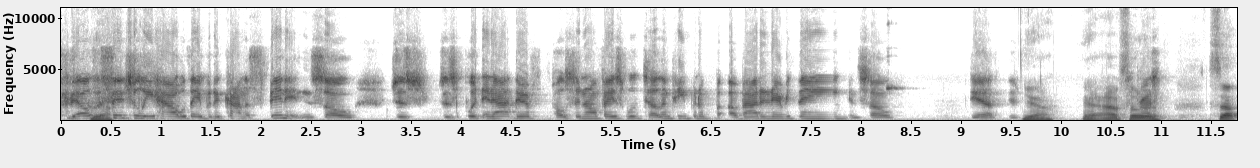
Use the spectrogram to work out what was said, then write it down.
that was yeah. essentially how I was able to kind of spin it. And so just just putting it out there, posting it on Facebook, telling people about it and everything. And so yeah. Yeah. Yeah, absolutely. So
